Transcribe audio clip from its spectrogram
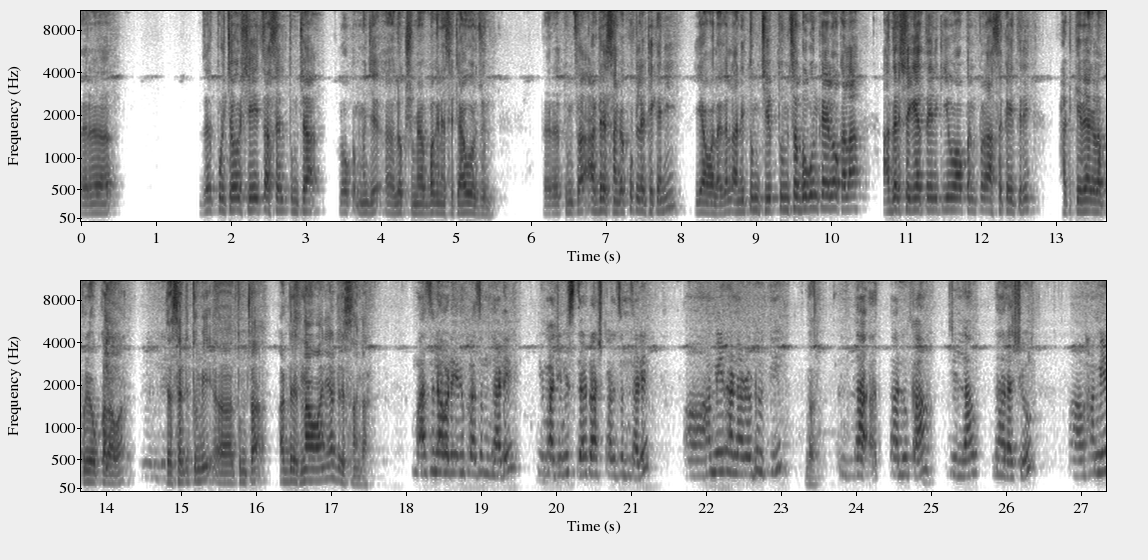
तर अ, जर पुढच्या वर्षी यायचं असेल तुमच्या लोक म्हणजे अ, लक्ष्मी बघण्यासाठी आवर्जून तर तुमचा ॲड्रेस सांगा कुठल्या ठिकाणी यावं लागेल. आणि तुमची तुमचं बघून काही लोकाला आदर्श घेता येईल किंवा आपण पण असं काहीतरी हटके वेगळा प्रयोग करावा. त्यासाठी तुम्ही अ, तुमचा ॲड्रेस नाव आणि ॲड्रेस सांगा. माझं नाव रेणुका जमदाडे. हे माझे मिस्टर राष्ट्रपाल जमदाडे. अं, आम्ही राहणार ढुकी बरं. दा तालुका जिल्हा धाराशिव. अं, आम्ही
